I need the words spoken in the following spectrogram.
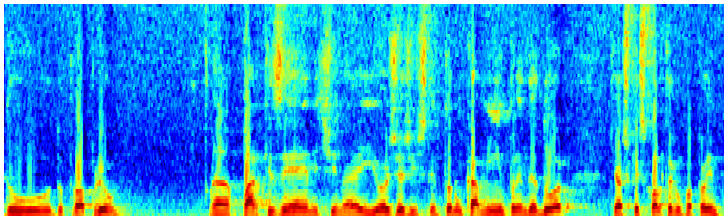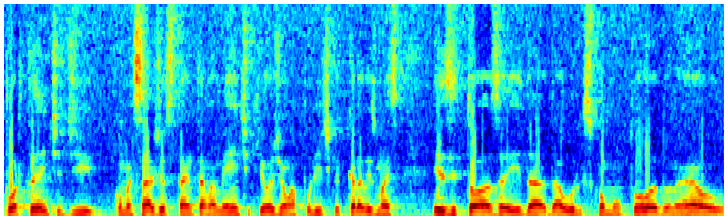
do, do próprio Parque Zenit, né, e hoje a gente tem todo um caminho empreendedor, que acho que a escola teve um papel importante de começar a gestar internamente, que hoje é uma política cada vez mais exitosa aí da, da URGS como um todo, né, o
